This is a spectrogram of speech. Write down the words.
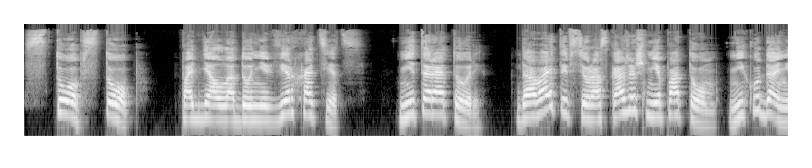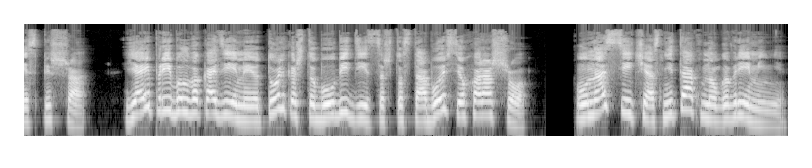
«Стоп, стоп!» – поднял ладони вверх отец. «Не тараторь. Давай ты все расскажешь мне потом, никуда не спеша. Я и прибыл в академию только, чтобы убедиться, что с тобой все хорошо. У нас сейчас не так много времени.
